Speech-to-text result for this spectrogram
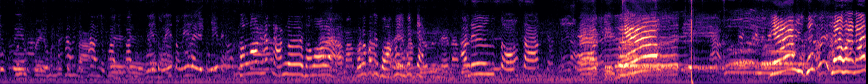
กลางเข้าอย่าเข้าอย่าเข้าตรงนี้ตรงนี้เลยตรงนี้เลยสวข้างหลังเลยสวอะแล้วก็จะบอกให้เขาจัดเอาหนึ่งสองสามเดี๋ยวเดี๋ยวอยู่เพิ่งเร็วขนาดนั้น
